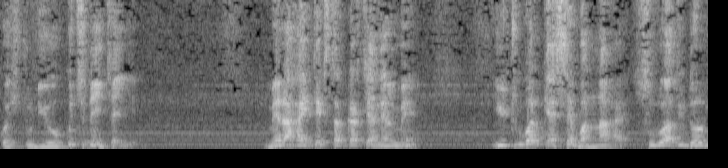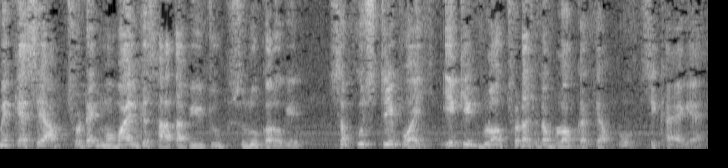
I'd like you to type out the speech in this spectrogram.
कोई स्टूडियो कुछ नहीं चाहिए। मेरा हाईटेक सर्कल चैनल में यूट्यूबर कैसे बनना है? शुरुआती दौर में कैसे आप छोटे मोबाइल के साथ आप यूट्यूब शुरू करोगे? सब कुछ स्टेप वाइज एक एक ब्लॉग छोटा छोटा ब्लॉग करके आपको सिखाया गया है।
